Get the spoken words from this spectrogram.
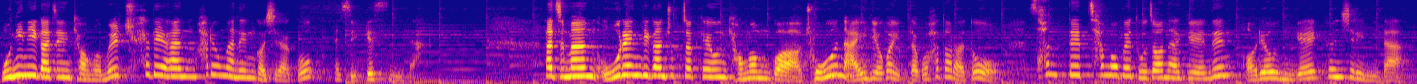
본인이 가진 경험을 최대한 활용하는 것이라고 할 수 있겠습니다. 하지만 오랜 기간 축적해온 경험과 좋은 아이디어가 있다고 하더라도 선뜻 창업에 도전하기에는 어려운 게 현실입니다.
